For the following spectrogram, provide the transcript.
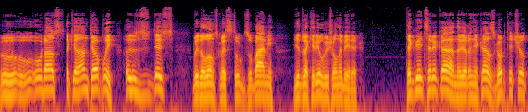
У, нас океан теплый, здесь... — выдал он сквозь стук зубами, едва Кирилл вышел на берег. — Так ведь река наверняка с гор течет,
